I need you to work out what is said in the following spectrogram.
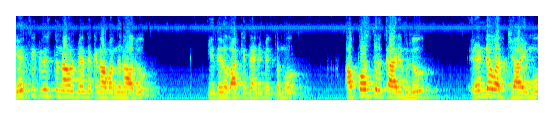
యేసుక్రీస్తు నామం మీ అందరికీ నా వందనాలు? ఈ దిన వాక్య ధనిమిత్తము అపోస్తుల కార్యములు రెండవ అధ్యాయము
